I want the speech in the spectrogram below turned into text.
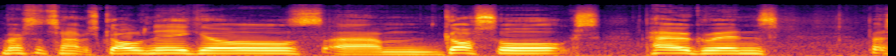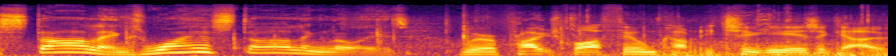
most of the time it's golden eagles, um, goshawks, peregrines, but starlings, why a starling, Lloyd? We were approached by a film company two years ago.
